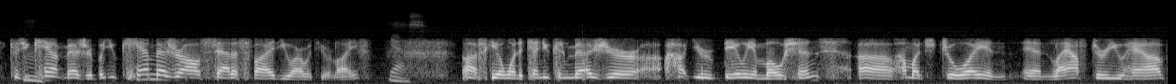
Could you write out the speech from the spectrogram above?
because you mm. can't measure, but you can measure how satisfied you are with your life. Yes uh, scale one to ten, you can measure uh, your daily emotions, uh, how much joy and and laughter you have,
